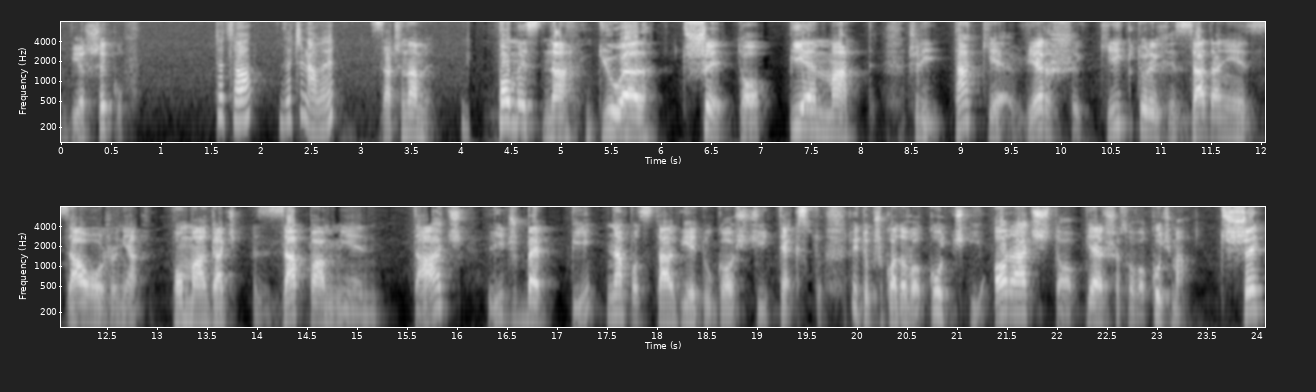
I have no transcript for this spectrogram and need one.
wierszyków. To co? Zaczynamy. Zaczynamy. Pomysł na duel 3 to piematy, czyli takie wierszyki, których zadanie jest z założenia pomagać zapamiętać liczbę pi na podstawie długości tekstu. Czyli tu przykładowo kuć i orać, to pierwsze słowo kuć ma trzy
